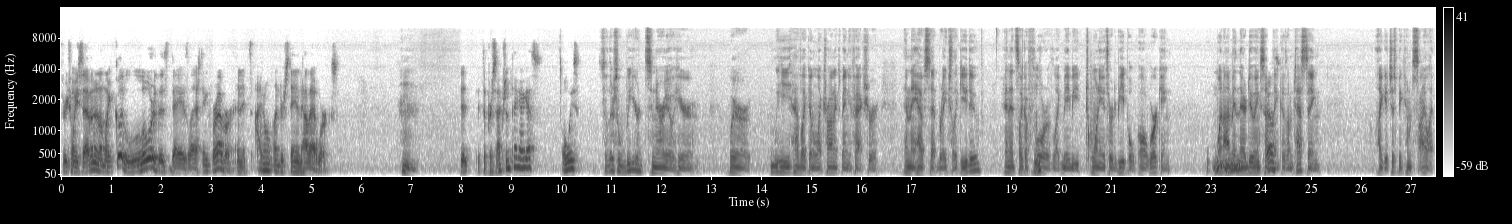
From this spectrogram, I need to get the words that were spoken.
327 and I'm like good lord this day is lasting forever and it's I don't understand how that works. Hmm. it, it's a perception thing, I guess. Always. So there's a weird scenario here where we have like an electronics manufacturer and they have set breaks like you do and it's like a floor of like maybe 20 or 30 people all working when i'm in there doing something because i'm testing like it just becomes silent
